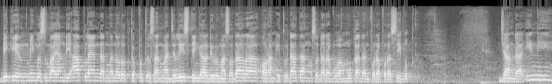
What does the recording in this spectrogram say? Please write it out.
bikin minggu sembahyang di Upland dan menurut keputusan majelis tinggal di rumah saudara, orang itu datang, saudara buang muka dan pura-pura sibuk. Janda ini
